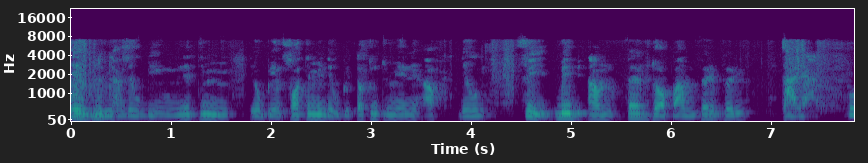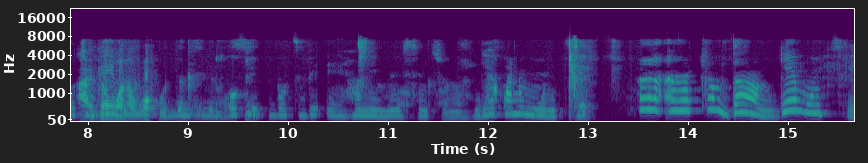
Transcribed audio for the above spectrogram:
every Mhm. time they will be humiliating me, they will be insulting me, they will be talking to me anyhow. They will be see, baby, I'm fed up. I'm very, very tired. But I don't want to work with them anymore. Okay, See, but be, eh, honey, listen to me. Gekwanụ m ntị. Ah, ah, calm down. Gee m ntị.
